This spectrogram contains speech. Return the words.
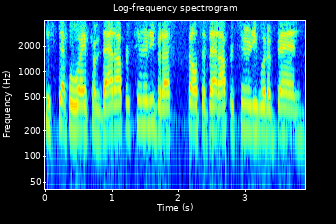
to step away from that opportunity, but I felt that that opportunity would have been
